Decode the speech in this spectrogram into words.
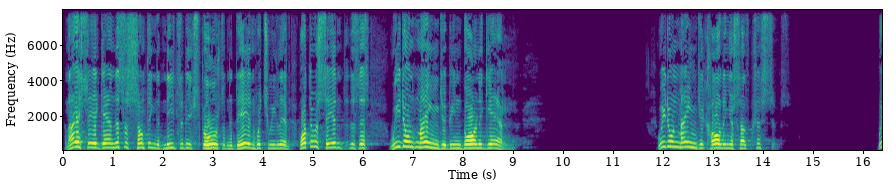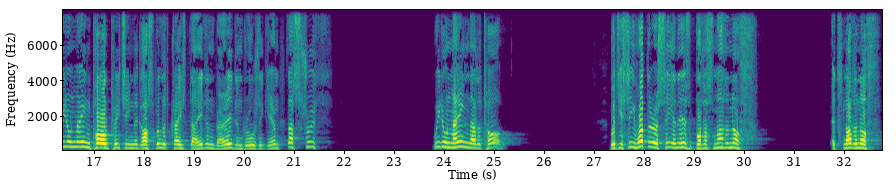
And I say again, this is something that needs to be exposed in the day in which we live. What they were saying is this, we don't mind you being born again. We don't mind you calling yourself Christians. We don't mind Paul preaching the gospel that Christ died and buried and rose again. That's truth. We don't mind that at all. But you see, what they're saying is, but it's not enough. It's not enough.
